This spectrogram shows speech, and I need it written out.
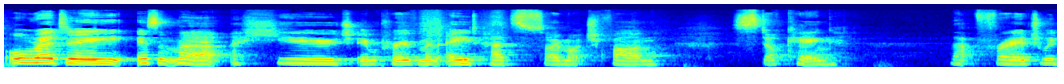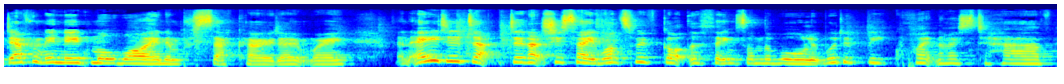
Already, isn't that a huge improvement? Ade had so much fun stocking that fridge. We definitely need more wine and Prosecco, don't we? And Ade did, did actually say once we've got the things on the wall, it would be quite nice to have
